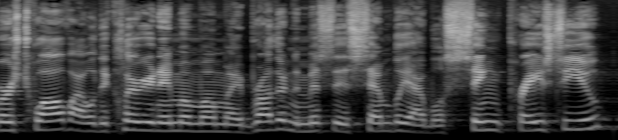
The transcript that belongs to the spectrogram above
Verse 12, I will declare your name among my brethren. In the midst of the assembly, I will sing praise to you.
